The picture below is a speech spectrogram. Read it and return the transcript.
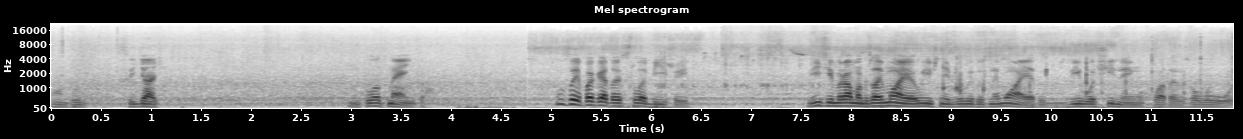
Тут сидять. Ну, Плотненько. Ну цей пакет ось слабіший. 8 рамок займає, лишньої бджоли тут немає, тут дві лощини йому хватить з головою.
